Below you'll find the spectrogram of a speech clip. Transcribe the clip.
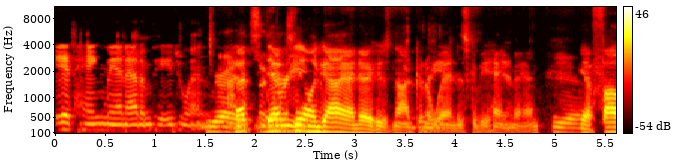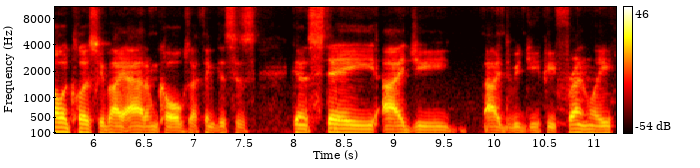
if Hangman Adam Page wins. Right. That's that's the only guy I know who's not going to win. Is going to be Hangman. Yeah. Yeah, followed closely by Adam Cole because I think this is going to stay IG IWGP friendly.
